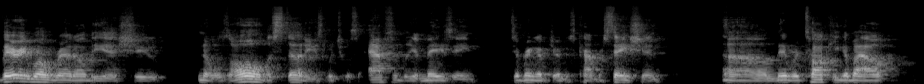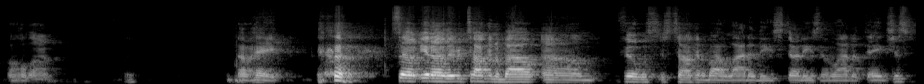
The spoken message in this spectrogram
very well read on the issue, knows all the studies, which was absolutely amazing to bring up during this conversation. Um, they were talking about. Oh, hold on. Oh, hey. so you know they were talking about. Um, Phil was just talking about a lot of these studies and a lot of things, just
